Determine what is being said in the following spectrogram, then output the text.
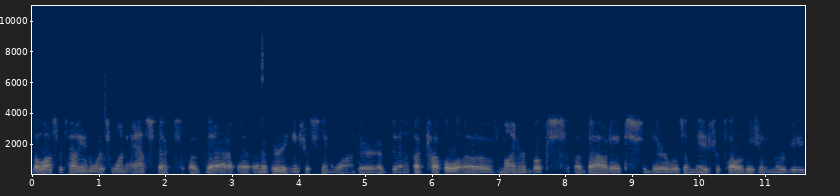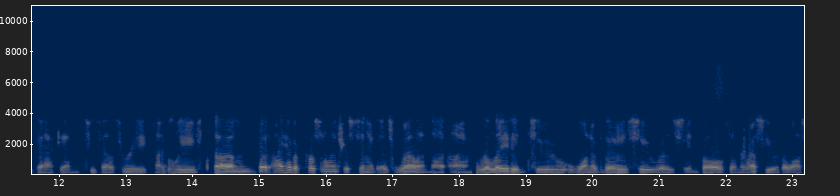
the Lost Battalion was one aspect of that, uh, and a very interesting one. There have been a couple of minor books about it. There was a made-for-television movie back in 2003, I believe. Um, but I have a personal interest in it as well, in that I'm related to one of those who was involved in the rescue of the Lost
